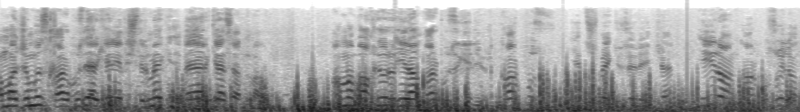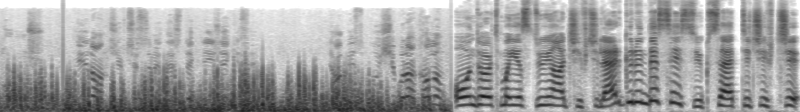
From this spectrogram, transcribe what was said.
Amacımız karpuzu erken yetiştirmek ve erken satmak. Ama bakıyoruz İran karpuzu geliyor. karpuz yetişmek üzereyken İran karpuzuyla dolmuş. İran çiftçisini destekleyecek ise ya biz bu işi bırakalım. 14 Mayıs Dünya Çiftçiler Günü'nde ses yükseltti çiftçi.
